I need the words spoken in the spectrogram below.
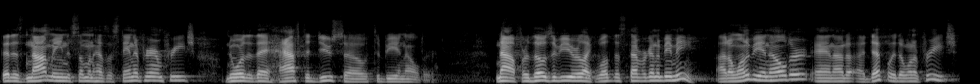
That does not mean that someone has to stand up here and preach, nor that they have to do so to be an elder. Now, for those of you who are like, well, that's never going to be me. I don't want to be an elder, and I, I definitely don't want to preach.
